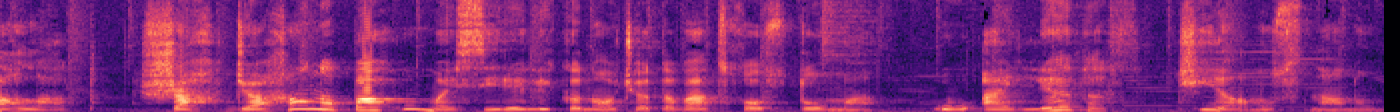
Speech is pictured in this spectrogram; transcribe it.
պալատ։ Շահ Ջահանը պահում է սիրելի կնոջը տված խոստումը ու այլևս չի ամուսնանում։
